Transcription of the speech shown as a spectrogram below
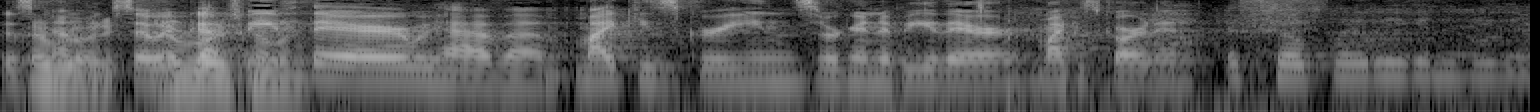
is Everybody. coming. So we've Everybody's got beef coming. there. We have um, Mikey's Greens are going to be there. Mikey's Garden. Is Soap Lady gonna be there?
